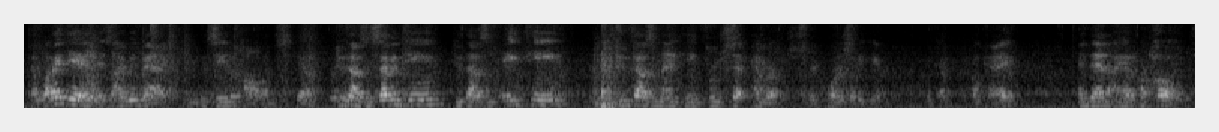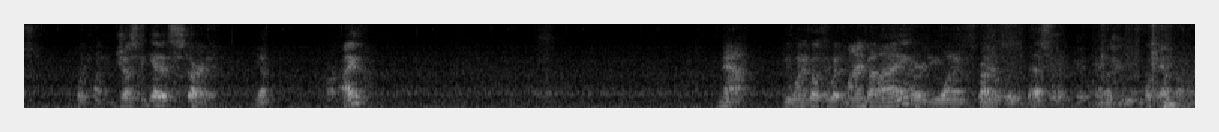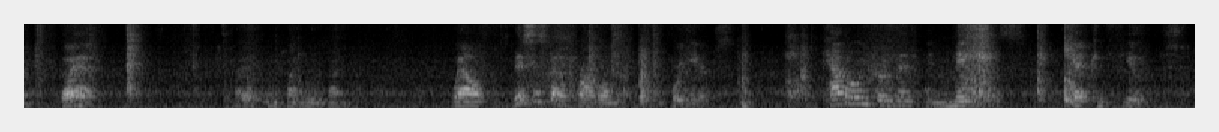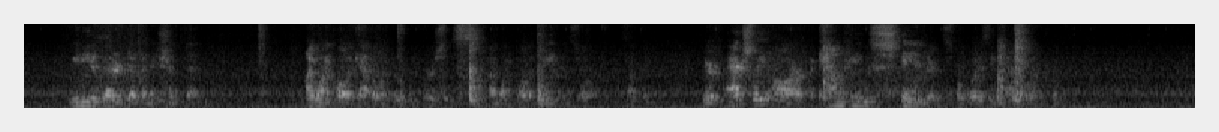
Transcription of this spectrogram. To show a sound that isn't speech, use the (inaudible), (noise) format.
Now what I did is I went back, and you can see in the columns, Yeah. 2017, 2018, and then 2019 through September, which is three quarters of a year, Okay. okay? And then I had a proposed for 20, just to get it started, Yep. All right? Now, do you want to go through it line by line, or do you want to? describe Probably the best way. Okay, go ahead. Well, this has been a problem for years. Capital improvement and maintenance get confused. We need a better definition than, I wanna call it capital improvement versus, I wanna call it maintenance or something. There actually are accounting standards for what is a capital improvement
